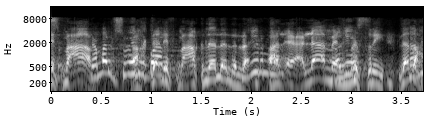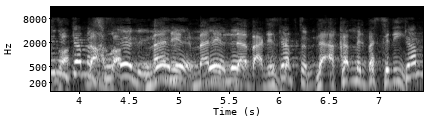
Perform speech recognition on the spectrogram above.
أختلف معك كمل سؤالي أختلف معك لا لا لا, لا. الإعلام المصري لا خليني لحظة. سؤالي. لا، من لا، من لا، لا. لا بعد. لا أكمل بس لي كمل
